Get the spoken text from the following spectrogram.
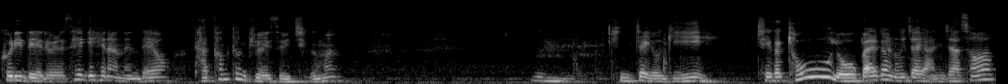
거리대를 세개 해놨는데요. 다 텅텅 비어 있어요 지금은. 음, 진짜 여기 제가 겨우 요 빨간 의자에 앉아서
